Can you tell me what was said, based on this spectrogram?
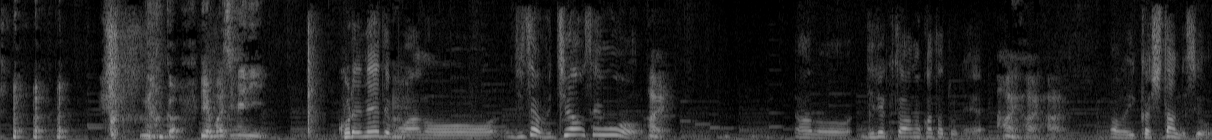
なんかいや真面目に。これねでも、うん。あのー実は打ち合わせを、はい。あのディレクターの方とねはいはいはい。あの一回したんですよ。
